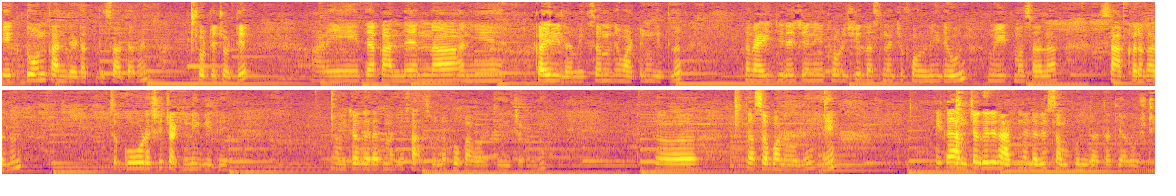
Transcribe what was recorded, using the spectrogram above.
एक दोन कांदे टाकले साधारण छोटे छोटे. आणि त्या कांद्यांना आणि कैरीला मिक्सरमध्ये वाटून घेतलं. राई जिऱ्याची आणि थोडीशी लसणाची फोडणी देऊन मीठ मसाला साखर घालून गोड अशी चटणी केली. आमच्या घरात माझ्या सासूला खूप आवडते ही चटणी. तर तसं बनवलं हे. हे काय आमच्या घरी राहत नाही लगेच संपून जातात या गोष्टी.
